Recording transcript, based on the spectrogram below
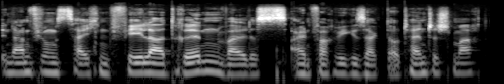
in Anführungszeichen Fehler drin, weil das einfach, wie gesagt, authentisch macht.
